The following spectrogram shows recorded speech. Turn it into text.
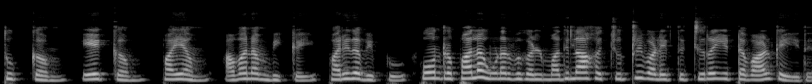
துக்கம் ஏக்கம் பயம் அவநம்பிக்கை பரிதவிப்பு போன்ற பல உணர்வுகள் மதிலாகச் சுற்றி வளைத்து சிறையிட்ட வாழ்க்கை இது.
